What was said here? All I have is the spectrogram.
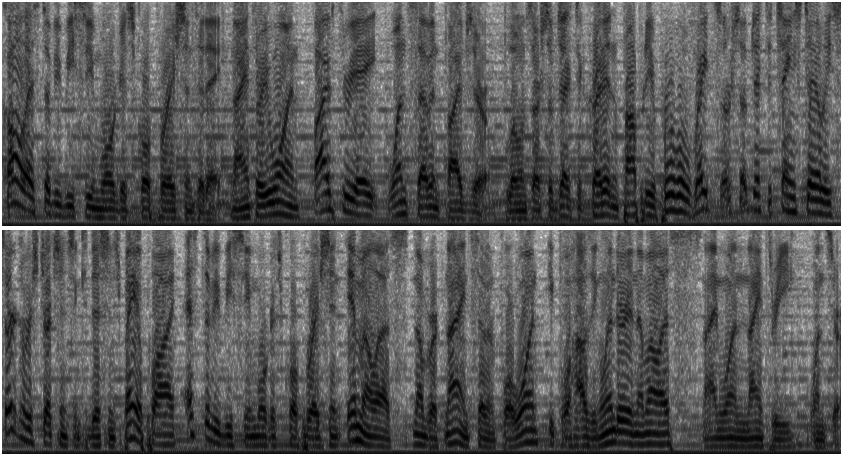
Call SWBC Mortgage Corporation today, 931-538-1750. Loans are subject to credit and property approval. Rates are subject to change daily. Certain restrictions and conditions may apply. SWBC Mortgage Corporation, NMLS number 9741, Equal Housing Lender and NMLS 919310.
